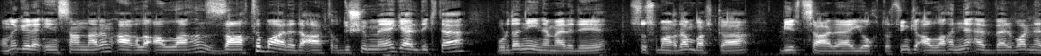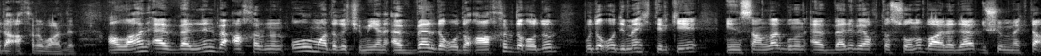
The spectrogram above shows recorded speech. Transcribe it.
Ona görə insanların ağlı Allahın zatı barədə artıq düşünməyə gəldikdə burada nə etməlidir? Susmaqdan başqa bir çarə yoxdur. Çünki Allahın nə əvvəl var, nə də axırı vardır. Allahın əvvəlinin və axırının olmadığı kimi, yəni əvvəl də odur, axır da odur. Bu da o deməkdir ki, insanlar bunun əvvəli və yaxud da sonu barədə düşünməkdə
